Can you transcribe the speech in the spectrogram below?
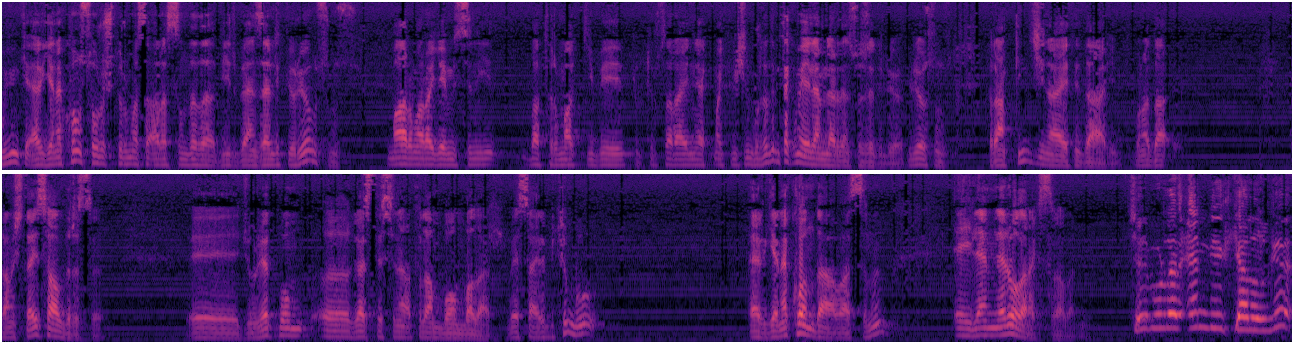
bugünkü Ergenekon soruşturması arasında da bir benzerlik görüyor musunuz? Marmara gemisini batırmak gibi, Kültür Sarayı'nı yakmak gibi. Şimdi burada da bir takım eylemlerden söz ediliyor. Biliyorsunuz Hrant cinayeti dahil. Buna da Danıştay saldırısı, e, Cumhuriyet Bom e, gazetesine atılan bombalar vesaire bütün bu Ergenekon davasının eylemleri olarak sıralanıyor. Şimdi burada en büyük yanılgı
